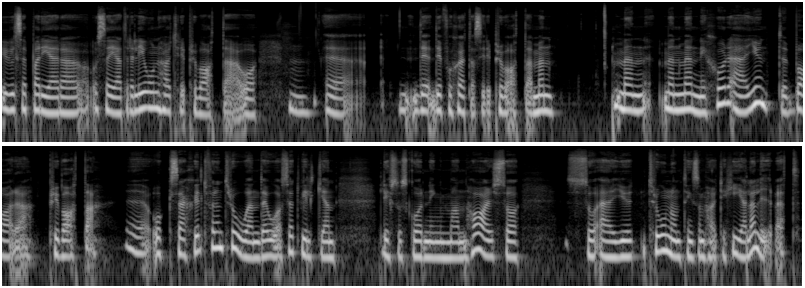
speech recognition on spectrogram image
vi vill separera och säga att religion hör till det privata och mm. eh, det, det, får skötas i det privata. Men, men, men människor är ju inte bara privata. Eh, och särskilt för en troende, oavsett vilken livsåskådning man har, så, så är ju tro någonting som hör till hela livet.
